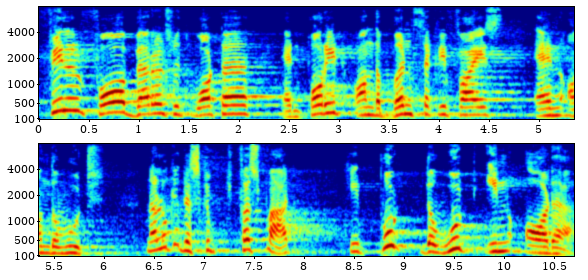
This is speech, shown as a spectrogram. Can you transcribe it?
Fill four barrels with water and pour it on the burnt sacrifice and on the wood. Now look at the script, first part. He put the wood in order.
